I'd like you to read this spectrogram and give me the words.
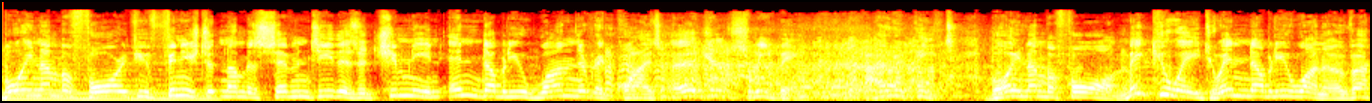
Boy number four, if you finished at number 70, there's a chimney in NW1 that requires urgent sweeping. I repeat, boy number four, make your way to NW1, over.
